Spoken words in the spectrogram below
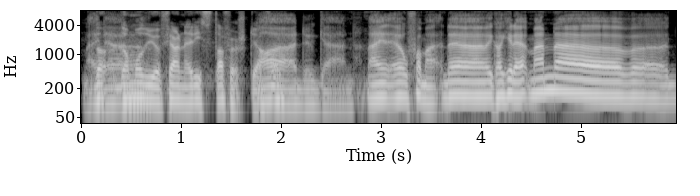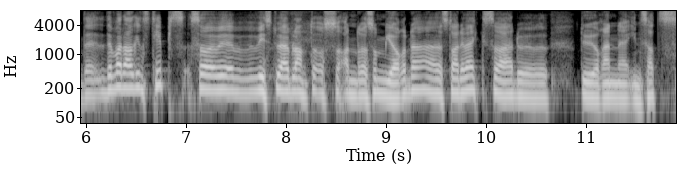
Nei, Da, det- da må du jo fjerne rista først. i. Ja, er du gæren. Nei, uffa meg. Det, vi kan ikke det. Men uh, det, det var dagens tips. Så hvis du er blant oss andre som gjør det stadig vekk, så er du, du gjør en innsats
